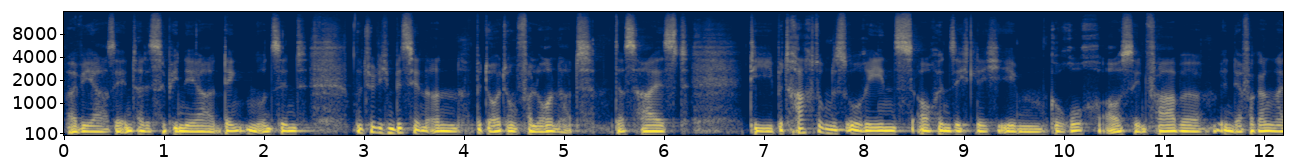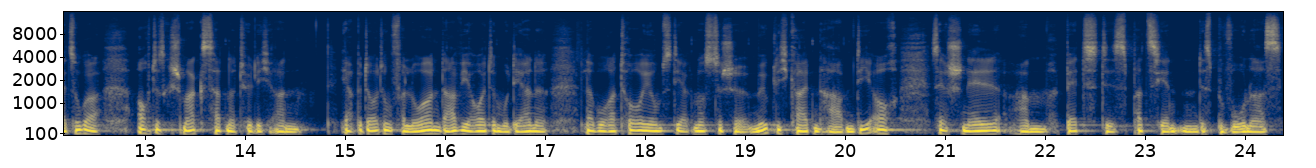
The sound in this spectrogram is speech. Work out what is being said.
weil wir ja sehr interdisziplinär denken und sind, natürlich ein bisschen an Bedeutung verloren hat. Das heißt, die Betrachtung des Urins auch hinsichtlich eben Geruch, Aussehen, Farbe, in der Vergangenheit sogar auch des Geschmacks hat natürlich an ja, Bedeutung verloren, da wir heute moderne laboratoriumsdiagnostische Möglichkeiten haben, die auch sehr schnell am Bett des Patienten, des Bewohners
